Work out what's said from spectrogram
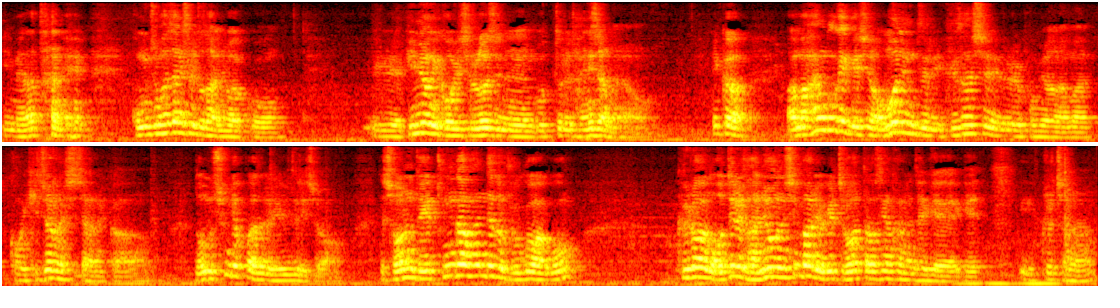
이 맨하탄에 공중 화장실도 다녀왔고 이게 비명이 거의 질러지는 곳들을 다니잖아요. 그러니까 아마 한국에 계신 어머님들이 그 사실을 보면 아마 거의 기절하시지 않을까. 너무 충격받을 일들이죠. 저는 되게 둔감한데도 불구하고 그런 어디를 다녀온 신발이 여기 들어왔다고 생각하면 되게 그렇잖아요.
